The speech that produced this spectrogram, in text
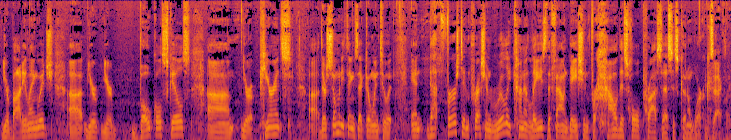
Your body language, uh, your your vocal skills, um, your appearance. Uh, there's so many things that go into it. And that first impression really kind of lays the foundation for how this whole process is going to work. Exactly.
